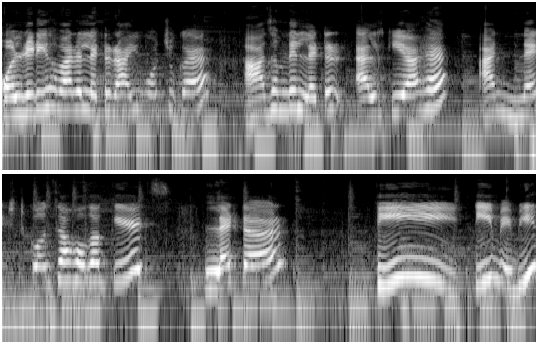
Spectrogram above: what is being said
ऑलरेडी हमारा लेटर आई हो चुका है। आज हमने लेटर एल किया है। एंड नेक्स्ट कौन सा होगा किड्स लेटर टी टी में भी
